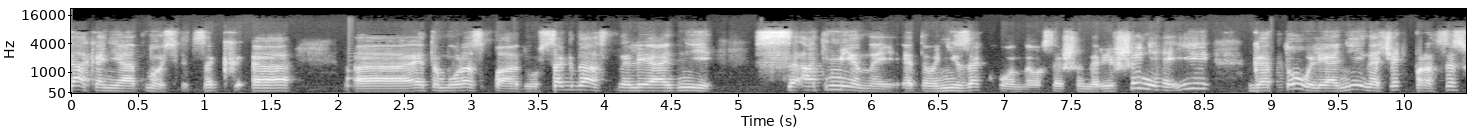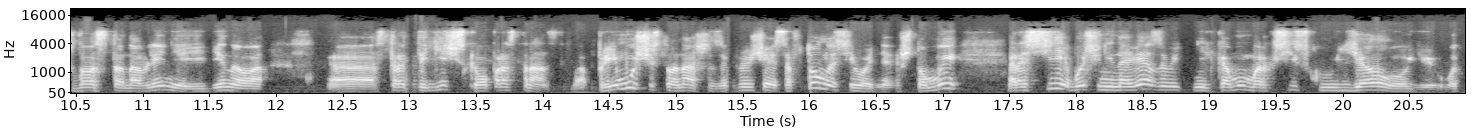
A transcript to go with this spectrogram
как они относятся к э, э, этому распаду, согласны ли они с отменой этого незаконного совершенно решения и готовы ли они начать процесс восстановления единого э, стратегического пространства. Преимущество наше заключается в том на сегодня, что мы, Россия, больше не навязывает никому марксистскую идеологию, вот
